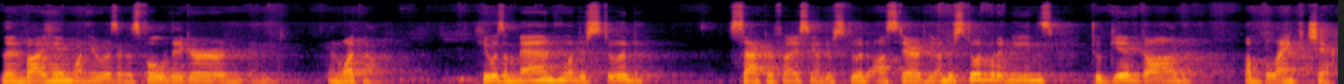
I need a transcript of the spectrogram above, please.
than by him when he was in his full vigor and, and, and whatnot. He was a man who understood sacrifice, he understood austerity, he understood what it means to give God a blank check,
